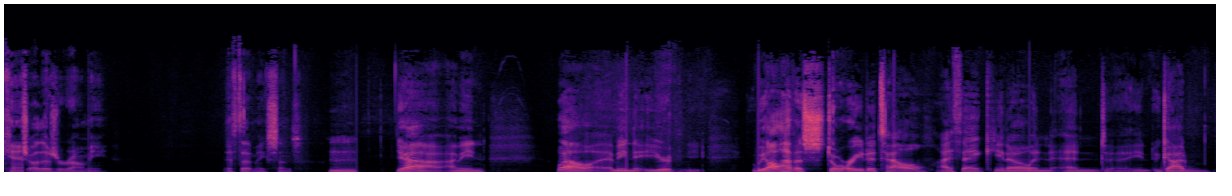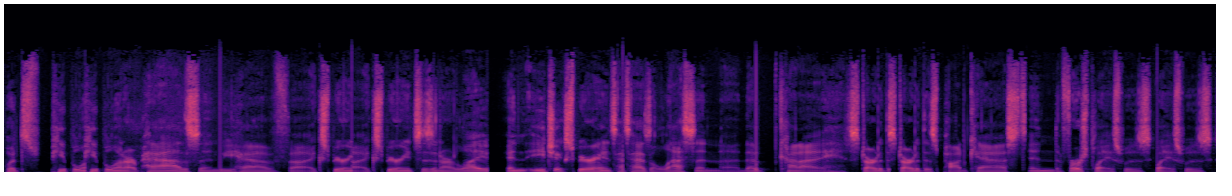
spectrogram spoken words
can change others around me. If that makes sense. Yeah, Yeah, I mean, well, I mean, you're we all have a story to tell, I think, you know, and and uh, God puts people people in our paths, and we have uh, experience experiences in our life, and each experience has, has a lesson. Uh, that kind of started the started this podcast in the first place was place was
